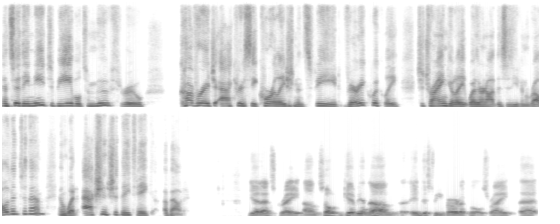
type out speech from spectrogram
And so they need to be able to move through coverage, accuracy, correlation, and speed very quickly to triangulate whether or not this is even relevant to them and what action should they take about it. Yeah, that's great. Um, so, given um, industry verticals, right, that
